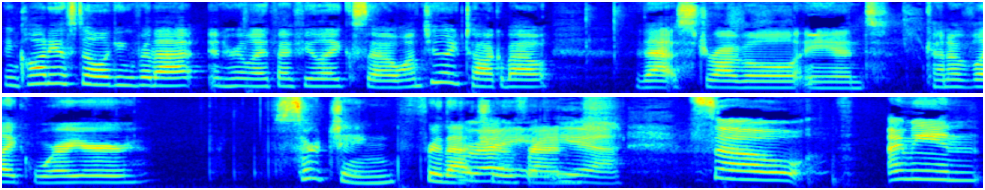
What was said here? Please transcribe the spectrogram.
And Claudia's still looking for that in her life, I feel like. So why don't you like talk about that struggle and kind of like where you're searching for that true friend. Yeah. So, I mean,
